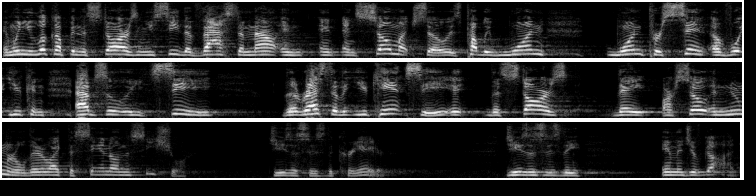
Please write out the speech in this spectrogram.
And when you look up in the stars and you see the vast amount, and, and, and so much so is probably one, 1% of what you can absolutely see, the rest of it you can't see. It, the stars, they are so innumerable, they're like the sand on the seashore. Jesus is the creator. Jesus is the image of God.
